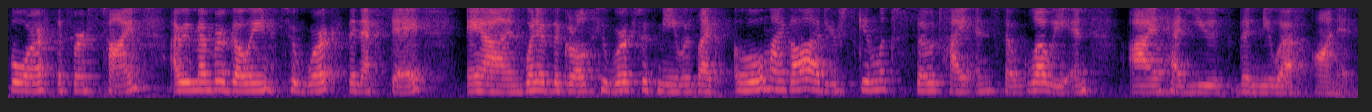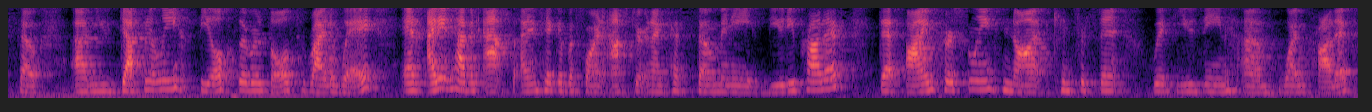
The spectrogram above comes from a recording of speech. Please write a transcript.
for the first time, I remember going to work the next day and one of the girls who works with me was like, oh my God, your skin looks so tight and so glowy. And I had used the NEWA on it. So um, you definitely feel the results right away. And I didn't have an app, so I didn't take a before and after, and I test so many beauty products that I'm personally not consistent with using um, one product,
